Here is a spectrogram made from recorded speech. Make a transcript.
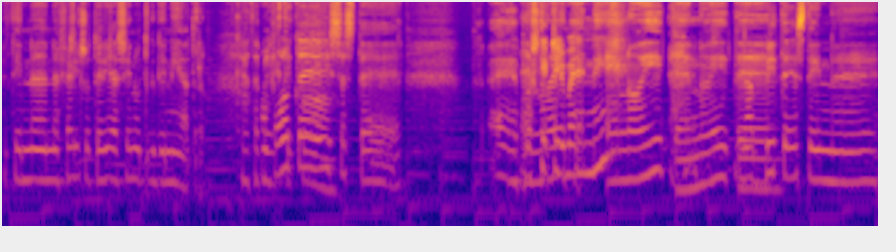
με την ε, Νεφέλη Σωτηρία Σύνου, την κτηνίατρο. Καταπληκτικό. Οπότε είσαστε ε, προσκεκλημένοι. Εννοείται, εννοείται. να μπείτε στην, ε,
